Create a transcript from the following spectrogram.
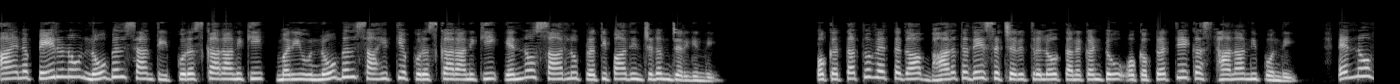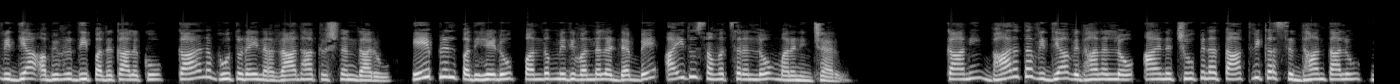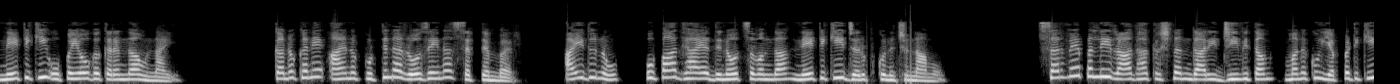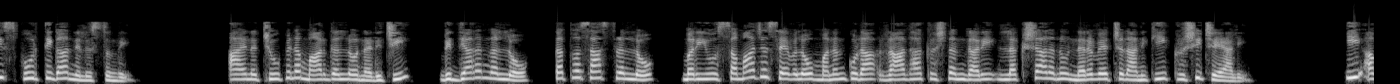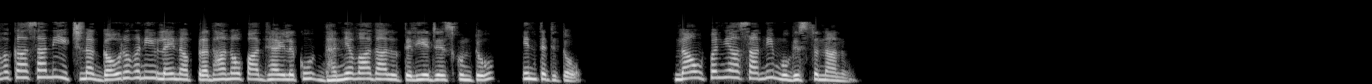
ఆయన పేరును నోబెల్ శాంతి పురస్కారానికి మరియు నోబెల్ సాహిత్య పురస్కారానికి ఎన్నోసార్లు ప్రతిపాదించడం జరిగింది. ఒక తత్వవేత్తగా భారతదేశ చరిత్రలో తనకంటూ ఒక ప్రత్యేక స్థానాన్ని పొంది. ఎన్నో విద్యా అభివృద్ధి పథకాలకు కారణభూతుడైన రాధాకృష్ణన్ గారు ఏప్రిల్ పదిహేడు పంతొమ్మిది వందల డెబ్బై ఐదు సంవత్సరంలో మరణించారు. కాని భారత విద్యా విధానంలో ఆయన చూపిన తాత్విక సిద్ధాంతాలు నేటికీ ఉపయోగకరంగా ఉన్నాయి. కనుకనే ఆయన పుట్టిన రోజైన సెప్టెంబర్ ఐదును ఉపాధ్యాయ దినోత్సవంగా నేటికీ జరుపుకునుచున్నాము. సర్వేపల్లి రాధాకృష్ణన్ గారి జీవితం మనకు ఎప్పటికీ స్ఫూర్తిగా నిలుస్తుంది. ఆయన చూపిన మార్గంలో నడిచి విద్యారంగంలో తత్వశాస్త్రంలో మరియు సమాజ సేవలో మనం కూడా రాధాకృష్ణన్ గారి లక్ష్యాలను నెరవేర్చడానికి కృషి చేయాలి. ఈ అవకాశాన్ని ఇచ్చిన గౌరవనీయులైన ప్రధానోపాధ్యాయులకు ధన్యవాదాలు తెలియజేసుకుంటూ ఇంతటితో నా ఉపన్యాసాన్ని ముగిస్తున్నాను.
